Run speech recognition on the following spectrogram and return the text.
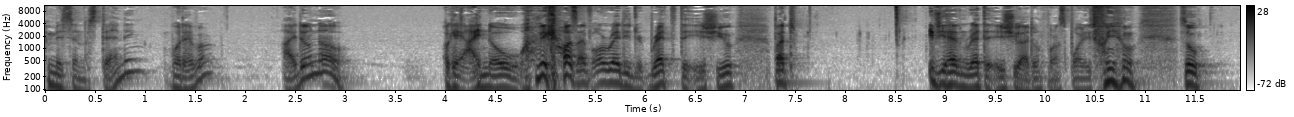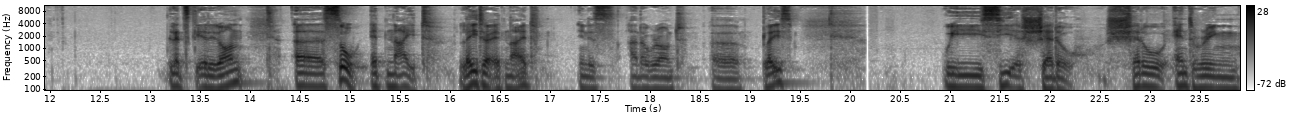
a misunderstanding? Whatever? I don't know. Okay, I know because I've already read the issue, but if you haven't read the issue, I don't want to spoil it for you. So let's get it on. Uh, so at night, later at night, in this underground uh, place, we see a shadow shadow entering.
